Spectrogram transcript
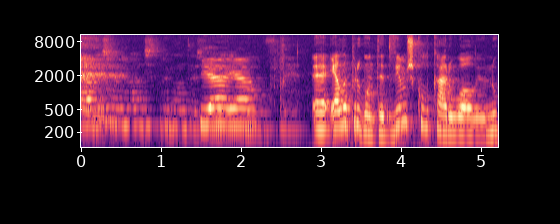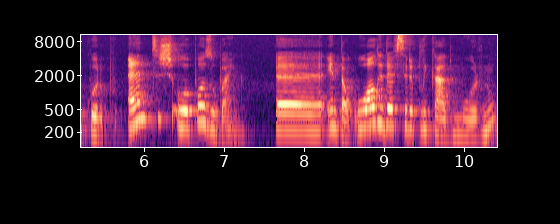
Ela deixa-nos montes de perguntas. Yeah, yeah. Eh, ela pergunta: devemos colocar o óleo no corpo antes ou após o banho? Uh, então, o óleo deve ser aplicado morno.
